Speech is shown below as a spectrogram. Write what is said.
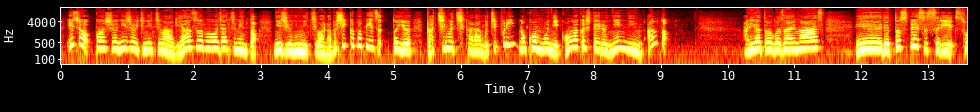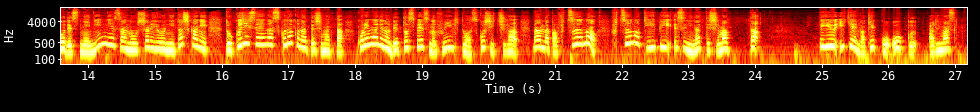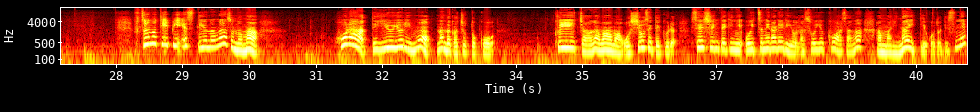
以上、今週21日はギアーズ・オブ・ウォー・ジャッジメント、22日はラブシック・パピーズというガチムチからムチプリのコンボに困惑しているニンニンアウト。ありがとうございます。えー、デッドスペース3、そうですね、ニンニンさんのおっしゃるように、確かに独自性が少なくなってしまった。これまでのデッドスペースの雰囲気とは少し違う。なんだか普通の、普通の TPS になってしまったっていう意見が結構多くあります。普通の TPS っていうのが、そのまあ、ホラーっていうよりも、なんだかちょっとこう、クリーチャーがまあまあ押し寄せてくる。精神的に追い詰められるような、そういう怖さがあんまりないっていうことですね。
